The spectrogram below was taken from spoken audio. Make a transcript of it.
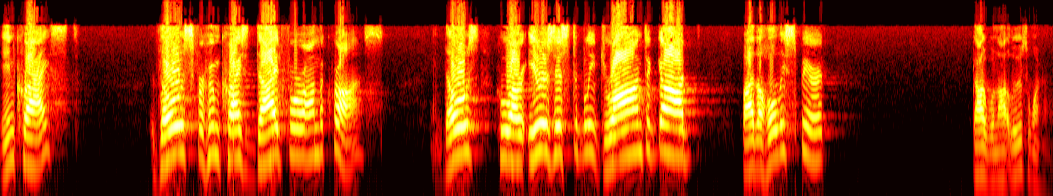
in Christ, those for whom Christ died for on the cross, and those who are irresistibly drawn to God by the Holy Spirit, God will not lose one of them.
